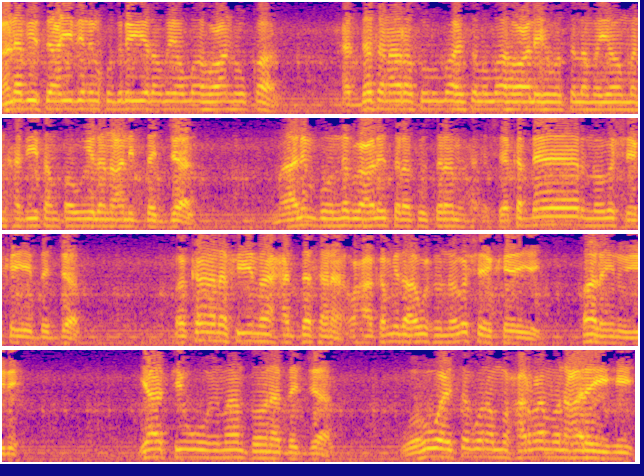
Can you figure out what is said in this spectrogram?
عن أbي سعيid الخdري رضي الله عنه qاaل xdثnaa رsuuل الlahi صلى الله عليه وسلم يوما xadيiثا طويلا عن الدجاaل maalin buu nebigu عalيه الصلاaةu وaسلاaم sheeko dheer nooga sheekeeyey dجاaل fakaana fakana fيma xadaanaa waxaa ka mid aha wuxuu nooga sheekeeyey qaala inuu yidhi ya'ti wuu imaan doonaa dajaal wa huwa isaguna muxaramun calayhi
